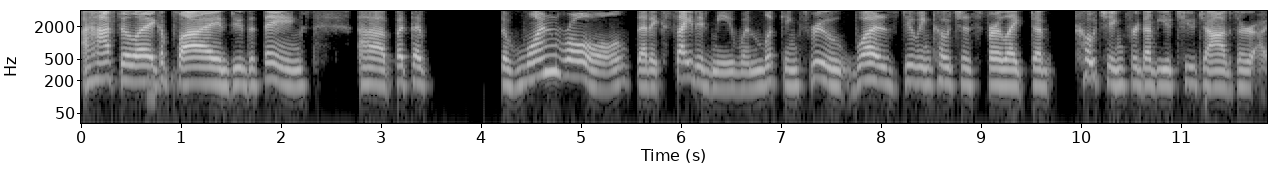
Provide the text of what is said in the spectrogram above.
I have to like apply and do the things. Uh, but the the one role that excited me when looking through was doing coaches for like w- coaching for W2 jobs or uh,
